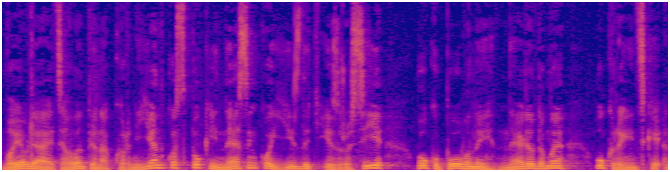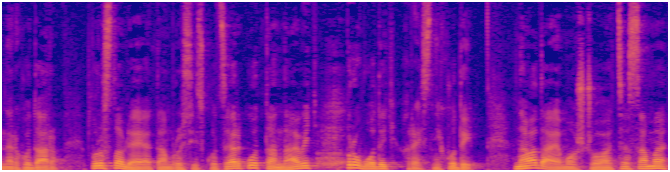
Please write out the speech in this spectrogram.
Виявляється, Валентина Корнієнко спокійнесенько їздить із Росії окупований нелюдами український енергодар, прославляє там російську церкву та навіть проводить хресні ходи. Нагадаємо, що це саме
